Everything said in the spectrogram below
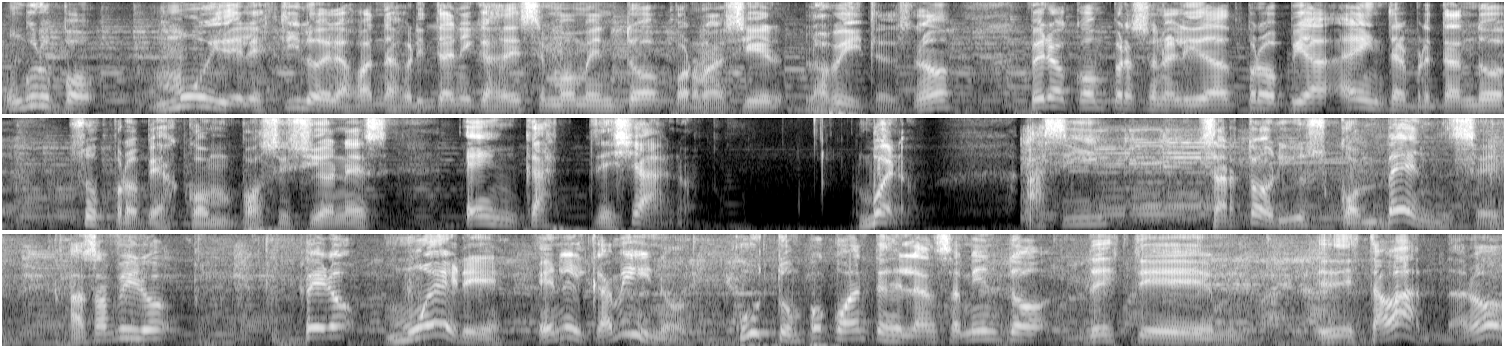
un grupo muy del estilo de las bandas británicas de ese momento, por no decir los Beatles, ¿no? Pero con personalidad propia e interpretando sus propias composiciones en castellano. Bueno, así Sartorius convence a Zafiro, pero muere en el camino, justo un poco antes del lanzamiento de, este, de esta banda, ¿no?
